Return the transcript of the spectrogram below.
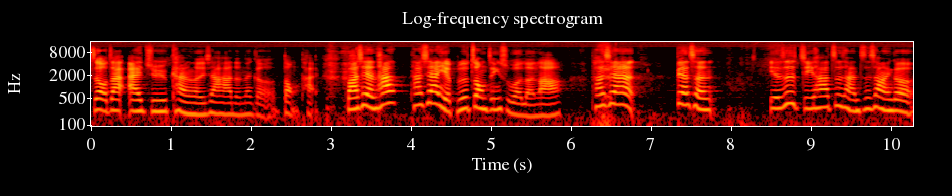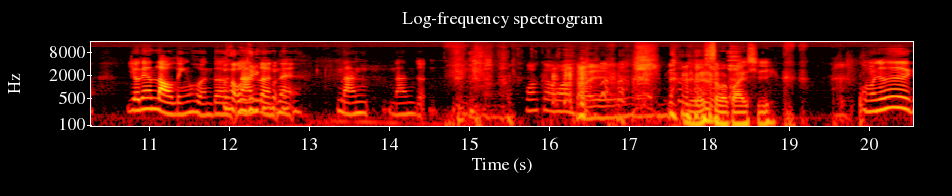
只有在 IG 看了一下他的那个动态，发现他他现在也不是重金属的人啦，他现在变成也是吉他自弹自唱一个有点老灵魂的男人呢、魂男男人，哇靠哇靠！你们是什么关系？我们就是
